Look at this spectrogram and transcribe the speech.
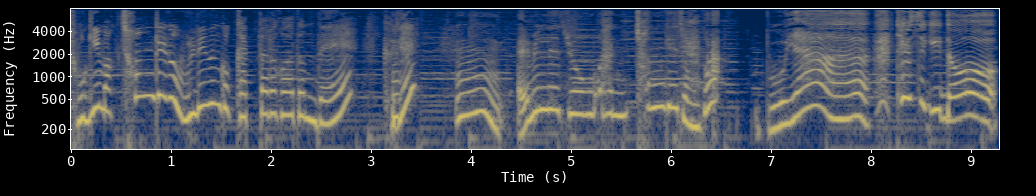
종이 막 천 개가 울리는 것 같다라고 하던데? 그래? 음, 에밀레 종 한 천 개 정도? 뭐야, 태숙이 너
